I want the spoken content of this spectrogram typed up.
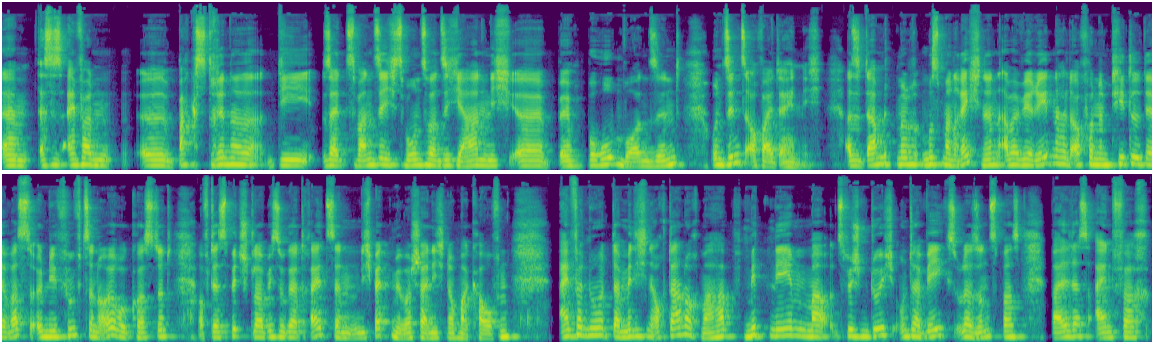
Ähm, das ist einfach äh, Bugs drin, die seit 20, 22 Jahren nicht äh, behoben worden sind und sind es auch weiterhin nicht. Also damit muss man rechnen, aber wir reden halt auch von einem Titel, der was irgendwie 15 Euro kostet, auf der Switch glaube ich sogar 13 und ich werde mir wahrscheinlich nochmal kaufen. Einfach nur, damit ich ihn auch da nochmal habe, mitnehmen, mal zwischendurch unterwegs oder sonst was, weil das einfach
